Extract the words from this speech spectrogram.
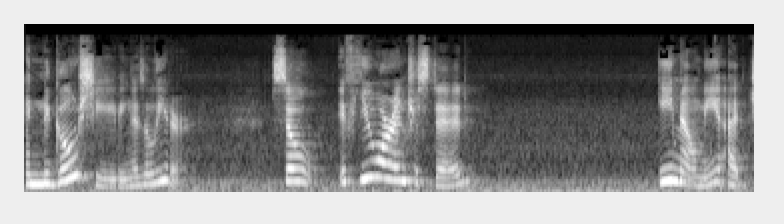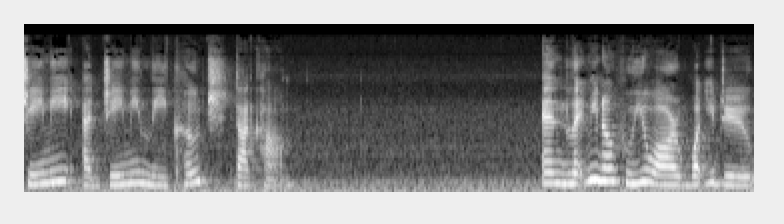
and negotiating as a leader. So, if you are interested, email me at jamie at jamieleecoach.com. And let me know who you are, what you do,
